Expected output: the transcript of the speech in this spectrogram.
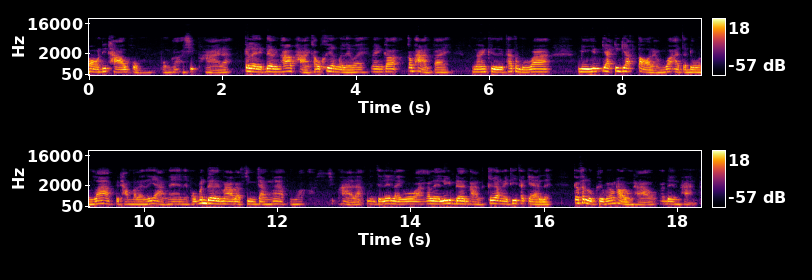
มองที่เท้าผม ผมก็ชิบหายแล้วก็เลยเดินข้ามผ่านเข้าเครื่องไปเลยเว้ยแม่งก็ก็ผ่านไปนั้นคือถ้าสมมุติว่า มียึกยักยึกยักต่อเนี่ยผมว่าอาจจะโดนลากไปทำอะไรสักอย่างแน่เลยเพราะมันเดินมาแบบจริงจังมากผมว่าชิบหายละมันจะเล่นอะไรวะก็เลยรีบเดินผ่านเครื่องไอ้ที่สแกนเลย ก็สรุปคือไม่ต้องถอดรองเท้าก็เดินผ่านไป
